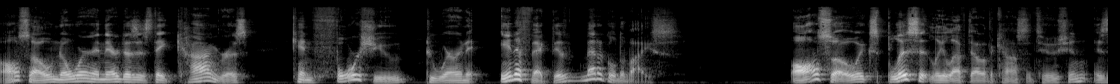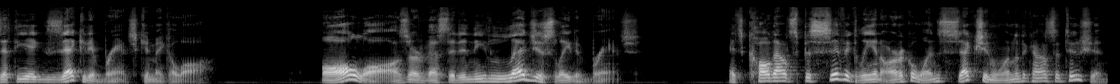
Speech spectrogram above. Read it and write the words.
Also, nowhere in there does it state Congress can force you to wear an ineffective medical device. Also, explicitly left out of the Constitution is that the executive branch can make a law. All laws are vested in the legislative branch. It's called out specifically in Article 1, Section 1 of the Constitution.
